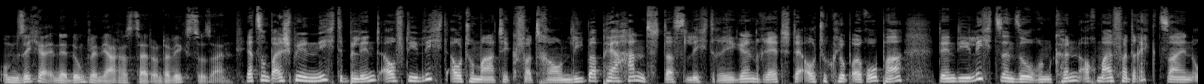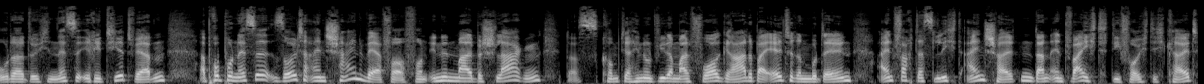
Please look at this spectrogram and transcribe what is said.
um sicher in der dunklen Jahreszeit unterwegs zu sein? Ja, zum Beispiel nicht blind auf die Lichtautomatik vertrauen, lieber per Hand das Licht regeln, rät der Autoclub Europa, denn die Lichtsensoren können auch mal verdreckt sein oder durch Nässe irritiert werden. Apropos Nässe, sollte ein Scheinwerfer von innen mal beschlagen, das kommt ja hin und wieder mal vor, gerade bei älteren Modellen, einfach das Licht einschalten, dann entweicht die Feuchtigkeit.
